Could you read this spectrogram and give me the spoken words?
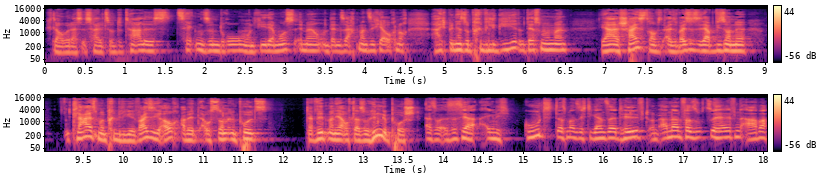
ich glaube, das ist halt so ein totales Zeckensyndrom und jeder muss immer, und dann sagt man sich ja auch noch, ah, ich bin ja so privilegiert und das muss man, ja, scheiß drauf. Also weißt du, es ist ja wie so eine, klar ist man privilegiert, weiß ich auch, aber aus so einem Impuls da wird man ja auch da so hingepusht. Also es ist ja eigentlich gut, dass man sich die ganze Zeit hilft und anderen versucht zu helfen, aber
